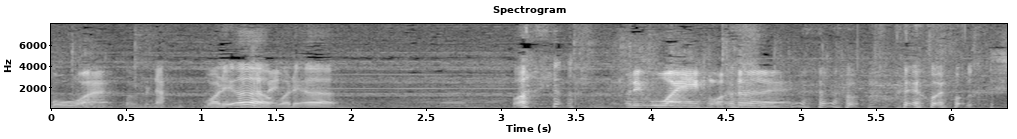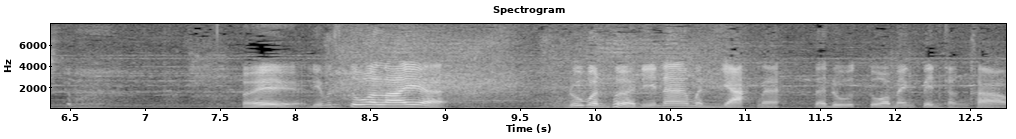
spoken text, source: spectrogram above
บู๊อะฮะผมเป็นนักวอริเออร์วอริเออร์วอริไม่ได้อวยหัวเคยเฮ้ยนี่มันตัวอะไรอะ ดูเผินๆนี่หน้าเหมือนยักษ์นะแต่ดูตัวแม่งเป็นขังข่าว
